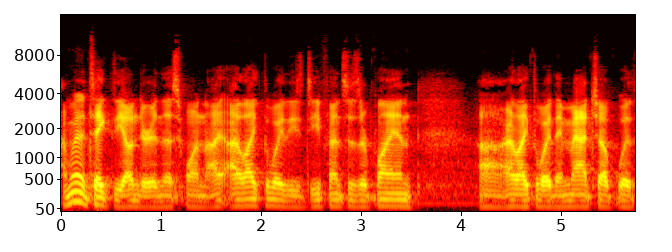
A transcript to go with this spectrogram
I'm going to take the under in this one. I, I like the way these defenses are playing. Uh, I like the way they match up with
